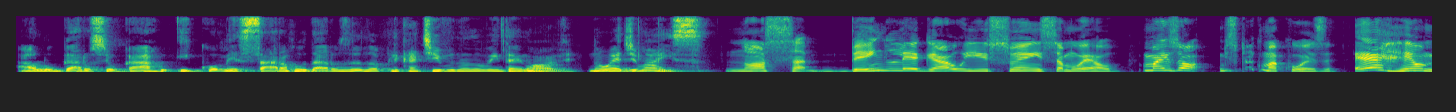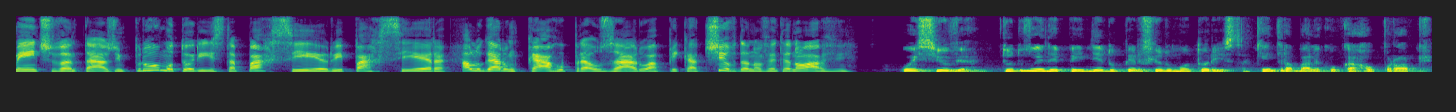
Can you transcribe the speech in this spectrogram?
a alugar o seu carro e começar a rodar usando o aplicativo da 99. Não é demais? Nossa, bem legal isso, hein, Samuel? Mas, ó, me explica uma coisa. É realmente vantagem para o motorista parceiro e parceira alugar um carro para usar o aplicativo da 99? Oi, Silvia. Tudo vai depender do perfil do motorista. Quem trabalha com o carro próprio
